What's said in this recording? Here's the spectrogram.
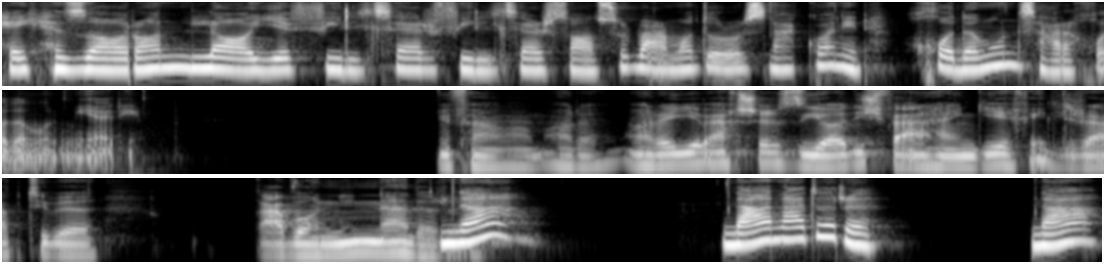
هی هزاران لایه فیلتر فیلتر سانسور بر ما درست نکنین. خودمون سر خودمون میاریم. می‌فهمم. آره. آره یه بخش زیادیش فرهنگی خیلی ربطی به قوانین نداره. نه. نه نداره. نه.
